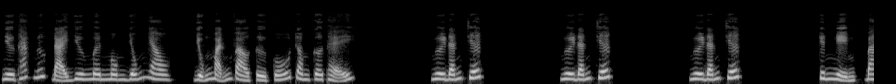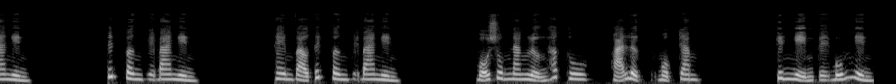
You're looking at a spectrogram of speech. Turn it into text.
như thác nước đại dương mênh mông giống nhau, dũng mãnh vào từ cố trong cơ thể. Ngươi đánh chết. Ngươi đánh chết. Ngươi đánh chết. Kinh nghiệm 3000. Tích phân 3000. Thêm vào tích phân 3000. Bổ sung năng lượng hấp thu, hỏa lực 100. Kinh nghiệm 4.000.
